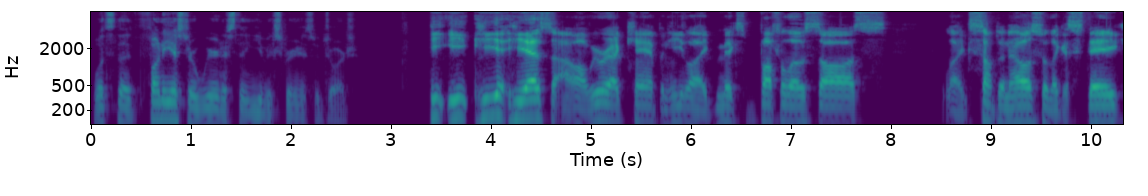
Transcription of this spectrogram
What's the funniest or weirdest thing you've experienced with George? He he he he has. Oh, we were at camp and he like mixed buffalo sauce, like something else with like a steak.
